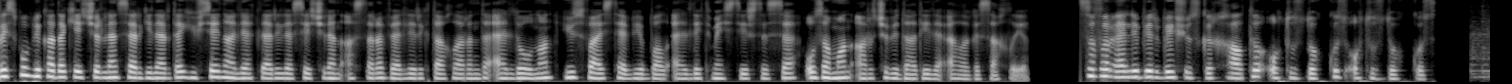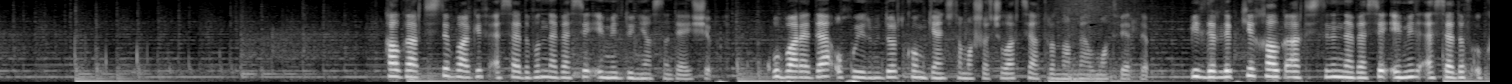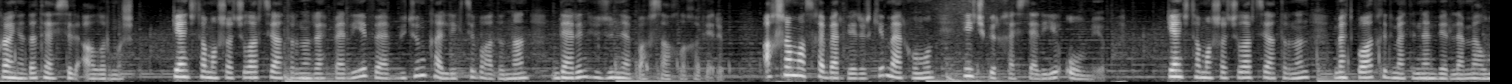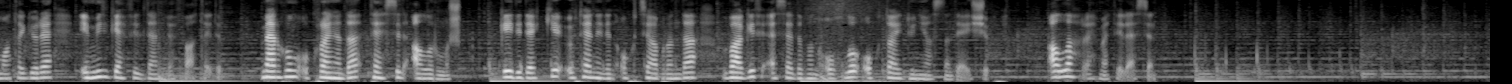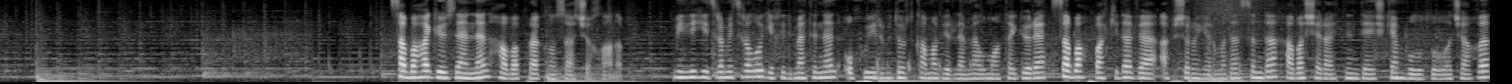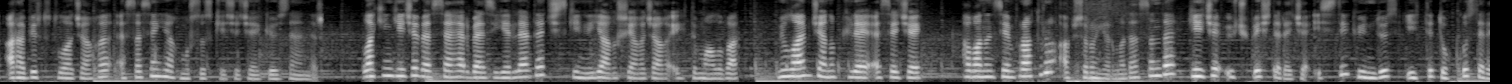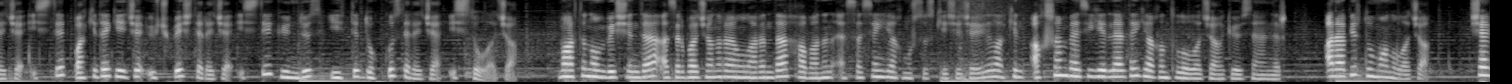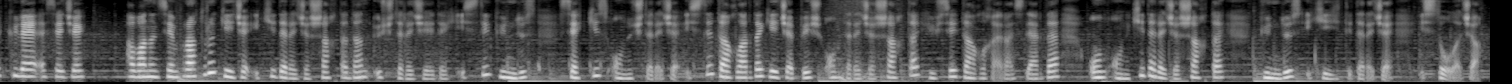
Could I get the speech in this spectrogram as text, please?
Respublikada keçirilən sərgilərdə yüksək nailiyyətləri ilə seçilən Astara və Lirik dağlarında əldə olunan 100% təbii bal əldə etmək istəyirsinizsə, o zaman Arıçı Vidadi ilə əlaqə saxlayın. 051 546 39 39 Xalq artisti Vaqif Əsədovun nəvəsi Emil dünyasını dəyişib. Bu barədə Oxu24.com gənc tamaşaçılar teatrından məlumat verilib. Bildirilib ki, xalq artistinin nəvəsi Emil Əsədov Ukraynada təhsil alırmış. Gənc tamaşaçılar teatrının rəhbərliyi və bütün kollektiv adından dərin hüzünlə başsağlığı verib. Axşamaz xəbər verir ki, mərhumun heç bir xəstəliyi olmayıb. Gənc tamaşaçılar teatrının mətbuat xidmətindən verilən məlumata görə Emil qəfildən vəfat edib. Mərhum Ukraynada təhsil alırmış. Qeyd edək ki, ötən ilin oktyabrında Vaqif Əsədovun oğlu Oqtay dünyasını dəyişib. Allah rəhmət eləsin. Sabaha gözlənilən hava proqnozu açıqlanıb. Milli Hidrometeorologiya Xidmətindən Oxu24.com-a verilən məlumata görə, sabah Bakıda və Abşeron yarımadasında hava şəraitinin dəyişkən buludlu olacağı, arabir tutulacağı, əsasən yağmursuz keçəcəyi gözlənilir. Lakin gecə və səhər bəzi yerlərdə çiskinli yağış yağacağı ehtimalı var. Mülayim cənub küləyi əsəcək. Havanın temperaturu Abşeron yarımadasında gecə 3-5 dərəcə isti, gündüz 7-9 dərəcə isti, Bakıda gecə 3-5 dərəcə isti, gündüz 7-9 dərəcə isti olacaq. Martın 15-də Azərbaycan rayonlarında havanın əsasən yağmursuz keçəcəyi, lakin axşam bəzi yerlərdə yağıntılı olacağı gözlənilir. Arabir duman olacaq. Şərq küləyi əsəcək, Havanın temperaturu gecə 2 dərəcə şaxtadan 3 dərəcəyədək isti, gündüz 8-13 dərəcə isti, dağlarda gecə 5-10 dərəcə şaxta, yüksək dağlıq ərazilərdə 10-12 dərəcə şaxta, gündüz 2-7 dərəcə isti olacaq.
